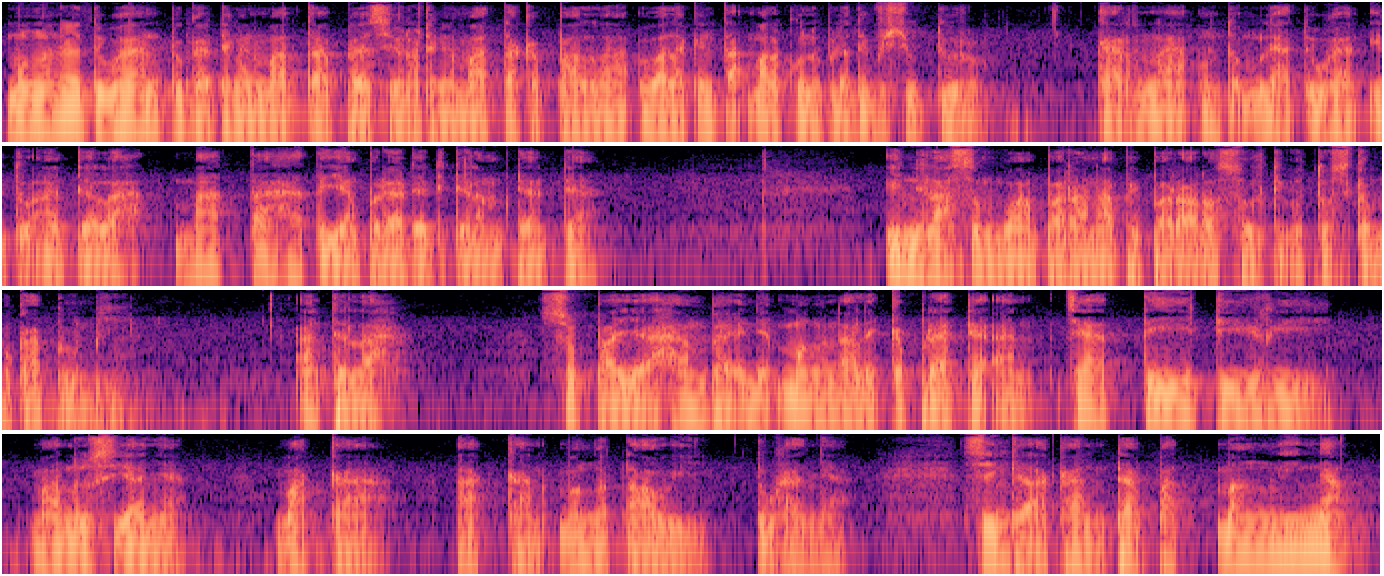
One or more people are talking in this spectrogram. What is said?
Mengenal Tuhan bukan dengan mata basirah dengan mata kepala, walakin tak malkulu berarti sudur. Karena untuk melihat Tuhan itu adalah mata hati yang berada di dalam dada. Inilah semua para nabi, para rasul diutus ke muka bumi. Adalah supaya hamba ini mengenali keberadaan jati diri manusianya, maka akan mengetahui Tuhannya. Sehingga akan dapat mengingat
